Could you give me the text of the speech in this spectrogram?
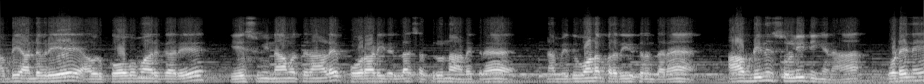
அப்படியே ஆண்டவரே அவர் கோபமா இருக்காரு. இயேசுவின் நாமத்தினாலே போராடி எல்லாம் சத்ரு நான் நான் மெதுவான பிரதியுத்தரம் தரேன். அப்படின்னு சொல்லிட்டீங்கன்னா உடனே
